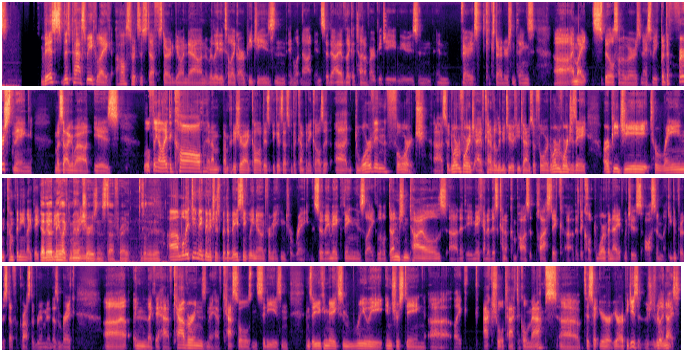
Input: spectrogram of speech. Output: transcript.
This this past week, like all sorts of stuff started going down related to like RPGs and, and whatnot. And so I have like a ton of RPG news and and various Kickstarters and things. Uh, I might spill some of ours next week. But the first thing I'm gonna talk about is little thing I like to call, and I'm, I'm pretty sure I call it this because that's what the company calls it, uh, Dwarven Forge. Uh, so Dwarven Forge, I've kind of alluded to a few times before. Dwarven Forge is a RPG terrain company. Like they yeah, they, they make like terrain. miniatures and stuff, right? That's what they do. Um, well, they do make miniatures, but they're basically known for making terrain. So they make things like little dungeon tiles uh, that they make out of this kind of composite plastic uh, that they call dwarvenite, which is awesome. Like you can throw the stuff across the room and it doesn't break uh, and like they have caverns and they have castles and cities and and so you can make some really interesting uh, like actual tactical maps uh, to set your your RPGs in, which is really nice.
